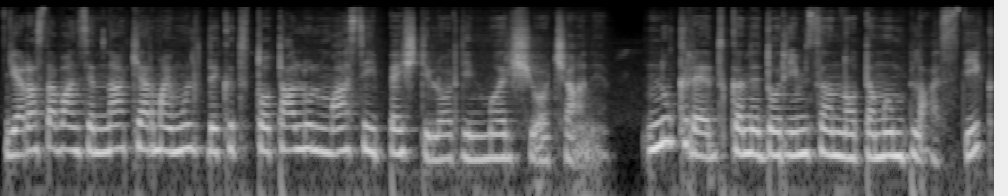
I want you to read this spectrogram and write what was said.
iar asta va însemna chiar mai mult decât totalul masei peștilor din mări și oceane. Nu cred că ne dorim să înnotăm în plastic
